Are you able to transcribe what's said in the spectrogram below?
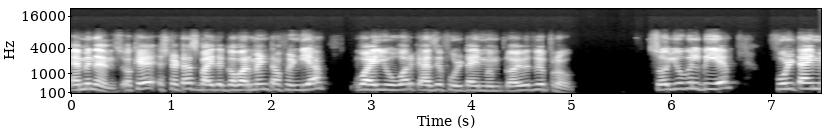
Eminence, okay, status by the government of India while you work as a full-time employee with Wipro. So you will be a full-time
